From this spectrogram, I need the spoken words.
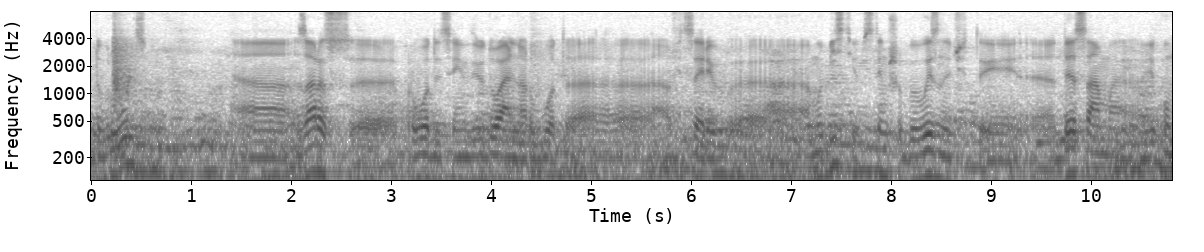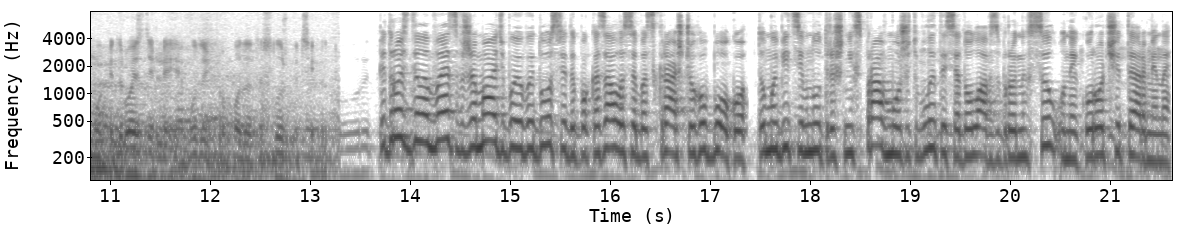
добровольців. Е, Зараз е, проводиться індивідуальна робота офіцерів е, мобістів з тим, щоб визначити, е, де саме, в якому підрозділі будуть проходити службу ці люди. Підрозділи МВС вже мають бойовий досвід і показали себе з кращого боку. Тому бійці внутрішніх справ можуть влитися до лав збройних сил у найкоротші терміни.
